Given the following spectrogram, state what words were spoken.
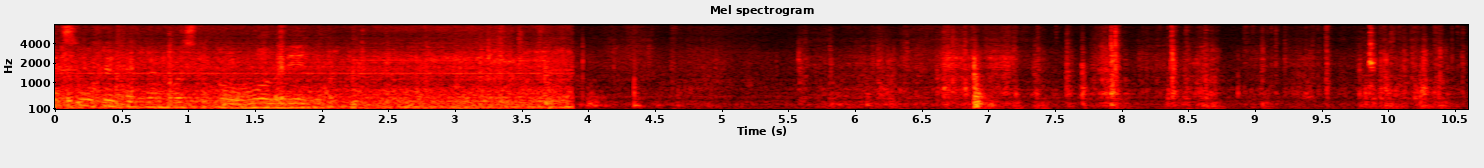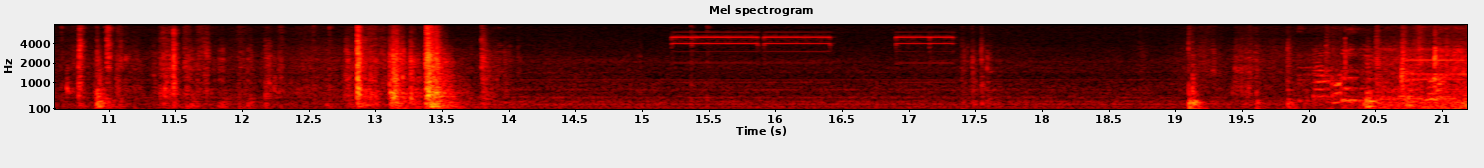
мать слухає, так прям просто в голові рідні. Thank you.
